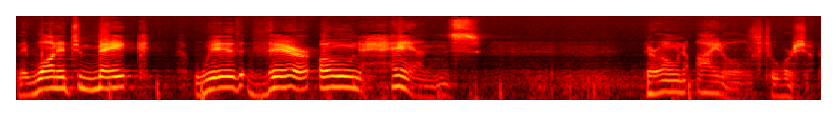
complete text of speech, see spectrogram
and they wanted to make with their own hands their own idols to worship.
